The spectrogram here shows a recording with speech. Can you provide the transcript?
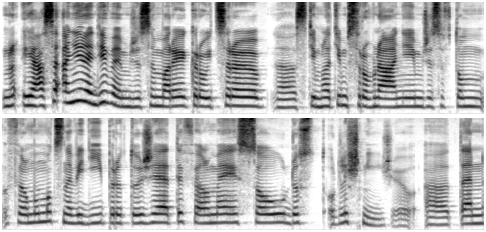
No, já se ani nedivím, že se Marie Kreutzer eh, s tímhletím srovnáním, že se v tom filmu moc nevidí, protože ty filmy jsou dost odlišný. Že jo? Eh, ten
